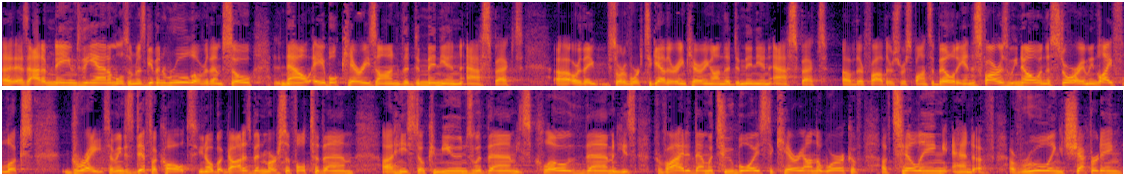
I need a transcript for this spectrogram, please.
uh, as Adam named the animals and was given rule over them, so now Abel carries on the dominion aspect uh, or they sort of work together in carrying on the dominion aspect of their father's responsibility. And as far as we know in the story, I mean, life looks great. I mean, it's difficult, you know, but God has been merciful to them. Uh, he still communes with them. He's clothed them and he's provided them with two boys to carry on the work of, of tilling and of, of ruling shepherding.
